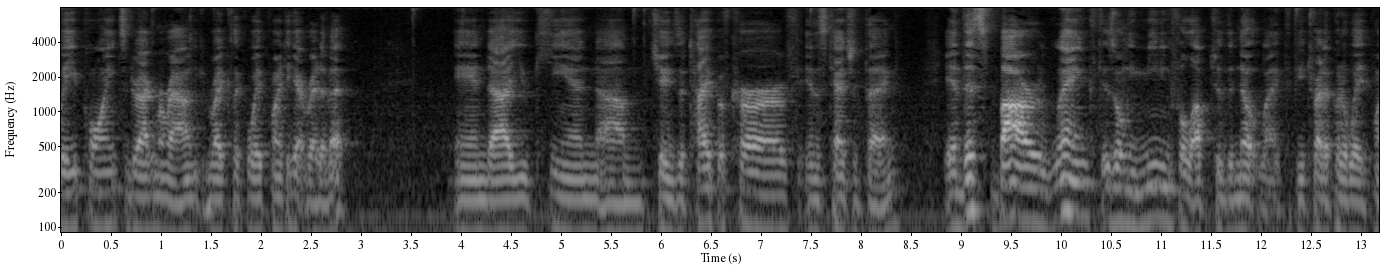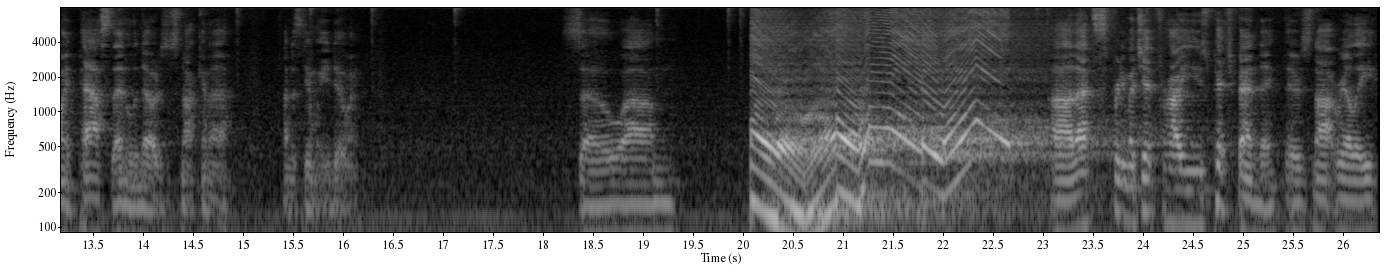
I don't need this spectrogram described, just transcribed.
waypoints and drag them around. You can right click a waypoint to get rid of it. And uh, you can um, change the type of curve in this tension thing. And this bar length is only meaningful up to the note length. If you try to put a waypoint past the end of the note, it's just not going to understand what you're doing. So, um, uh, that's pretty much it for how you use pitch bending. There's not really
